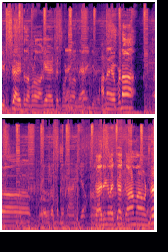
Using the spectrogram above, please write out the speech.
ഗിഫ്റ്റ് ആയിട്ട് നമ്മളെ വകയായിട്ട് കൊണ്ടുവന്നേ. അണ്ണ എവിടെ കാണിക്കാം. കാര്യങ്ങളൊക്കെ കാണാനുണ്ട്.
